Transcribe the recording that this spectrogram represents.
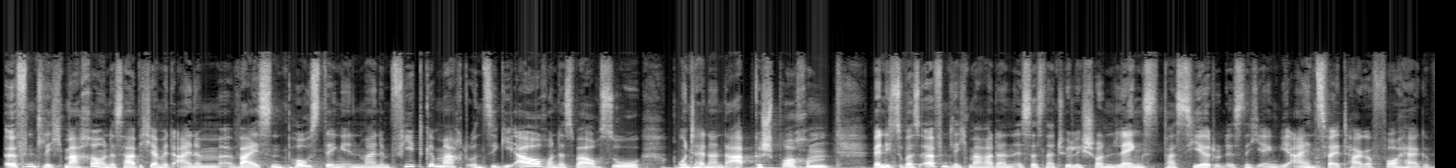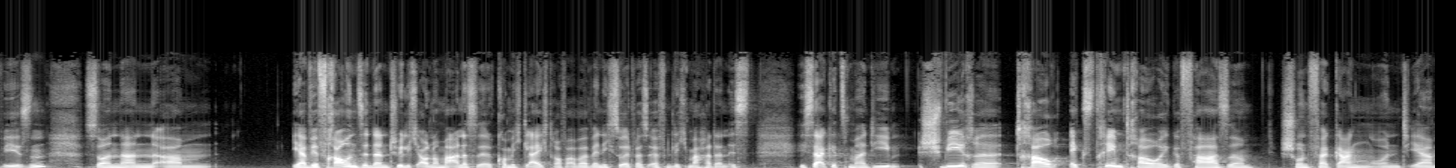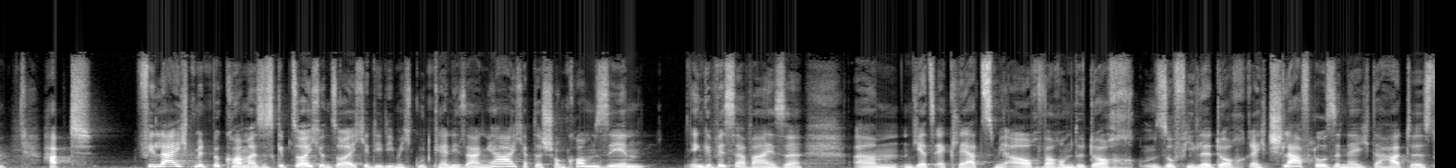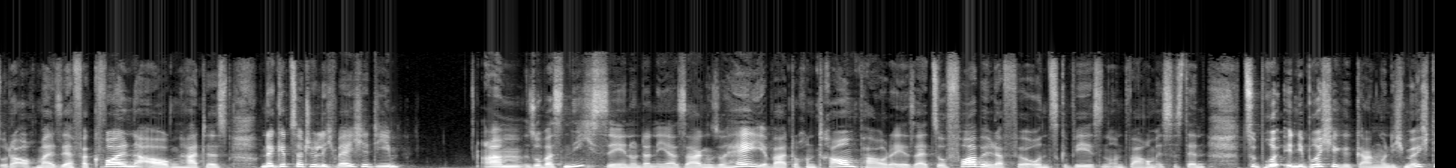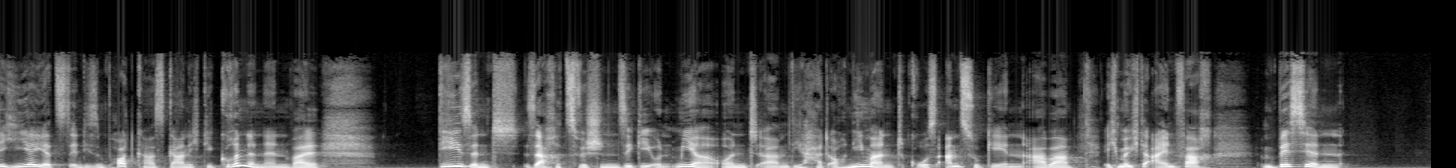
öffentlich mache. Und das habe ich ja mit einem weißen Posting in meinem Feed gemacht und Sigi auch. Und das war auch so untereinander abgesprochen. Wenn ich sowas öffentlich mache, dann ist das natürlich schon längst passiert und ist nicht irgendwie ein, zwei Tage vorher gewesen, sondern ähm, ja, wir Frauen sind natürlich auch nochmal anders, da komme ich gleich drauf, aber wenn ich so etwas öffentlich mache, dann ist, ich sage jetzt mal, die schwere, trau extrem traurige Phase schon vergangen. Und ihr habt vielleicht mitbekommen, also es gibt solche und solche, die, die mich gut kennen, die sagen, ja, ich habe das schon kommen sehen, in gewisser Weise. Ähm, und jetzt erklärt es mir auch, warum du doch so viele doch recht schlaflose Nächte hattest oder auch mal sehr verquollene Augen hattest. Und da gibt's natürlich welche, die ähm, sowas nicht sehen und dann eher sagen so, hey, ihr wart doch ein Traumpaar oder ihr seid so Vorbilder für uns gewesen und warum ist es denn zu in die Brüche gegangen? Und ich möchte hier jetzt in diesem Podcast gar nicht die Gründe nennen, weil die sind Sache zwischen Sigi und mir und ähm, die hat auch niemand groß anzugehen. Aber ich möchte einfach ein bisschen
